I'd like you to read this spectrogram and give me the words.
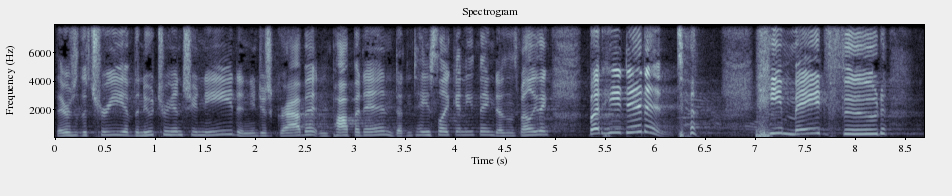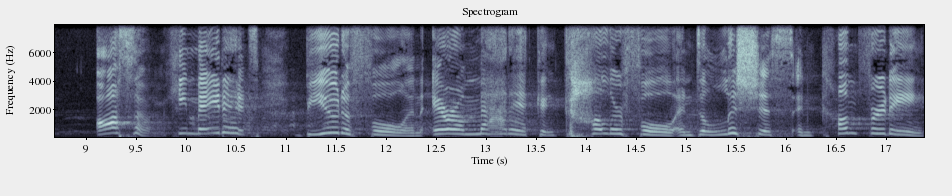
there's the tree of the nutrients you need and you just grab it and pop it in. Doesn't taste like anything, doesn't smell anything. But he didn't. he made food awesome. He made it beautiful and aromatic and colorful and delicious and comforting.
